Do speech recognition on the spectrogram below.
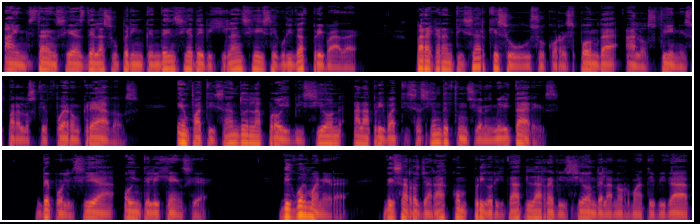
a instancias de la Superintendencia de Vigilancia y Seguridad Privada, para garantizar que su uso corresponda a los fines para los que fueron creados enfatizando en la prohibición a la privatización de funciones militares, de policía o inteligencia. De igual manera, desarrollará con prioridad la revisión de la normatividad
